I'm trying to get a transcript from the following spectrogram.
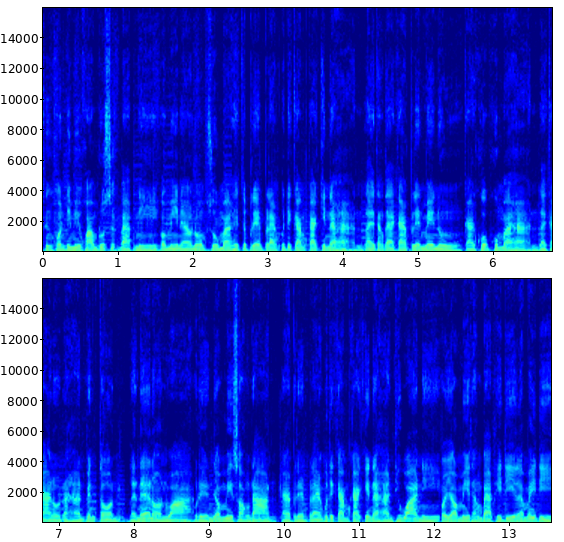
ซึ่งคนที่มีความรู้สึกแบบนี้ก็มีแนวโน้มสูงมากที่จะเปลี่ยนแปลงพฤติกรรมการกินอาหารไล่ตั้งแต่การเปลี่ยนเมนู การควบคุมอาหารและการอดอาหารเป็นต้น และแน่นอนว่าเหรียญย่อมมี 2 ด้าน การเปลี่ยนแปลงพฤติกรรมการกินอาหารที่ว่านี้ก็ย่อมมีทั้งแบบที่ดีและไม่ดี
